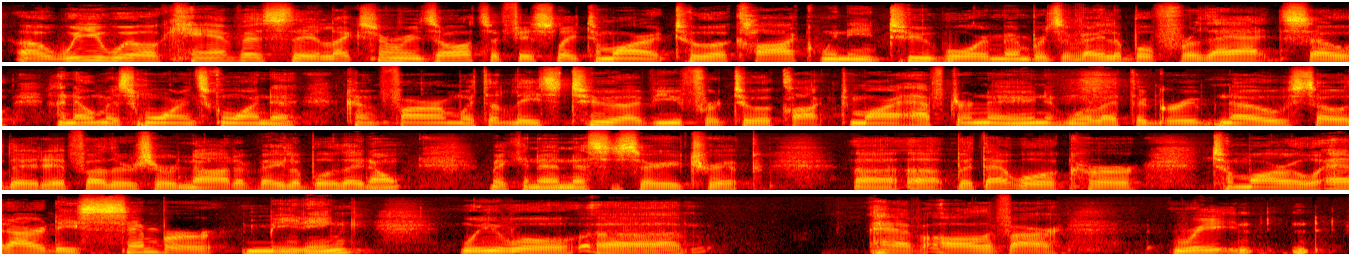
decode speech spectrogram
Uh, we will canvass the election results officially tomorrow at 2 o'clock. We need two board members available for that. So I know Ms. Warren's going to confirm with at least two of you for 2 o'clock tomorrow afternoon. And we'll let the group know so that if others are not available, they don't make an unnecessary trip uh, up. But that will occur tomorrow. At our December meeting, we will uh, have all of our re-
